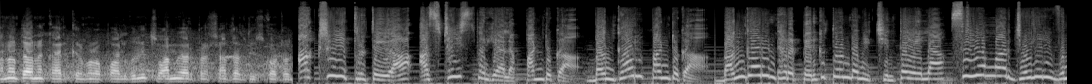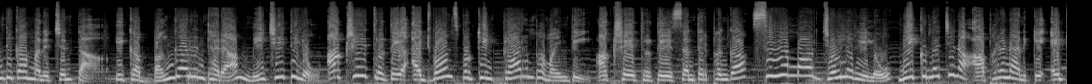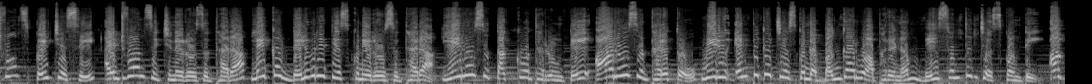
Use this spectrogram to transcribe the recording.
అన్నదాన కార్యక్రమంలో పాల్గొని స్వామివారి ప్రసాదాలు తీసుకోవటం. అక్షయ తృతీయ అష్టైశ్వర్యాల పండుగ బంగారు పండుగ. బంగారం ధర పెరుగుతోందని చింత ఎలా సిఎంఆర్ జ్యువెలరీ ఉందిగా మన చింత. ఇక బంగారం ధర మీ చేతిలో. అక్షయ తృతీయ అడ్వాన్స్ బుకింగ్ ప్రారంభమైంది. అక్షయ తృతీయ సందర్భంగా సిఎంఆర్ జ్యువెలరీలో మీకు నచ్చిన ఆభరణానికి అడ్వాన్స్ పే చేసి అడ్వాన్స్ ఇచ్చిన రోజు ధర లేక డెలివరీ తీసుకునే రోజు ధర ఏ రోజు తక్కువ ధర ఉంటే ఆ రోజు ధరతో మీరు ఎంపిక చేసుకున్న బంగారు ఆభరణం మీ సొంతం చేసుకోండి.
